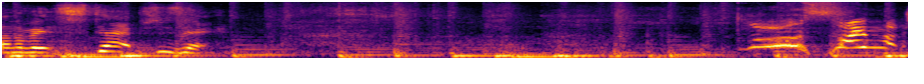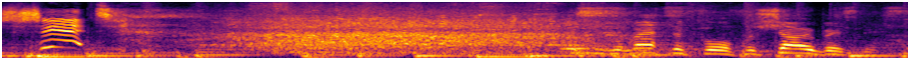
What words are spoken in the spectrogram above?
None of it's steps, is it? oh, so much shit. This is a metaphor for show business.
